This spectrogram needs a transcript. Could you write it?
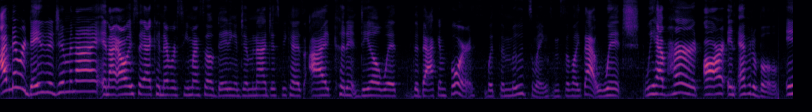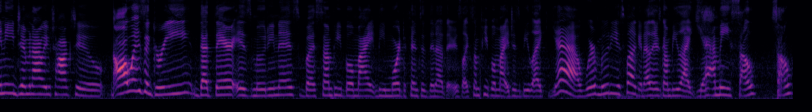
I've never dated a Gemini, and I always say I could never see myself dating a Gemini just because I couldn't deal with the back and forth with the mood swings and stuff like that, which we have heard are inevitable. Any Gemini we've talked to always agree that there is moodiness, but some people might be more defensive than others. Like some people might just be like, "Yeah, we're moody as fuck," and others gonna be like, "Yeah, I mean, so." So,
